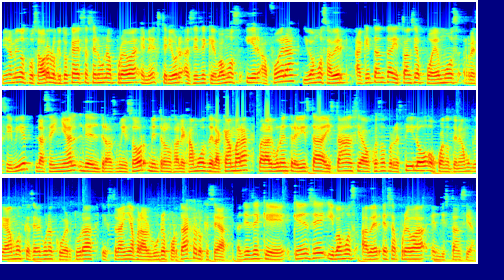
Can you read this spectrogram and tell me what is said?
Bien amigos, pues ahora lo que toca es hacer una prueba en exterior, así es de que vamos a ir afuera y vamos a ver a qué tanta distancia podemos recibir la señal del transmisor mientras nos alejamos de la cámara para alguna entrevista a distancia o cosas por el estilo o cuando tengamos, que hacer alguna cobertura extraña para algún reportaje o lo que sea. Así es de que quédense y vamos a ver esa prueba en distancia.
